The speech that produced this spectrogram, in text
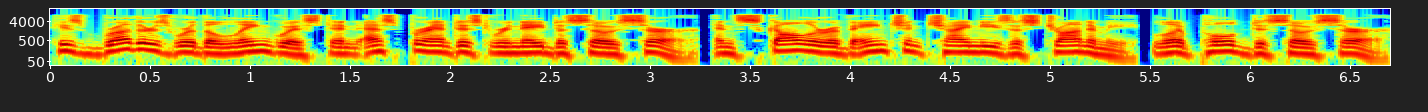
His brothers were the linguist and Esperantist René de Saussure, and scholar of ancient Chinese astronomy, Léopold de Saussure.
